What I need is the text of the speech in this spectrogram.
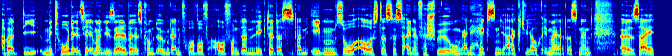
Aber die Methode ist ja immer dieselbe. Es kommt irgendein Vorwurf auf und dann legt er das dann eben so aus, dass es eine Verschwörung, eine Hexenjagd, wie auch immer er das nennt, äh, sei.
